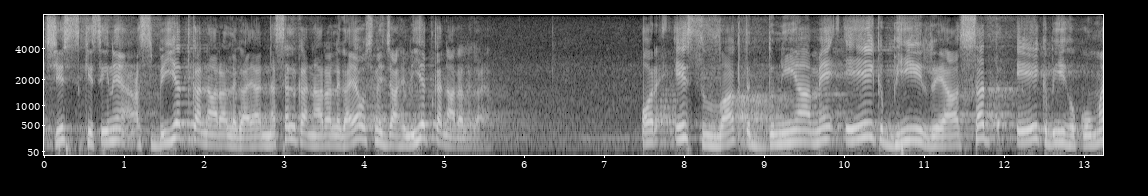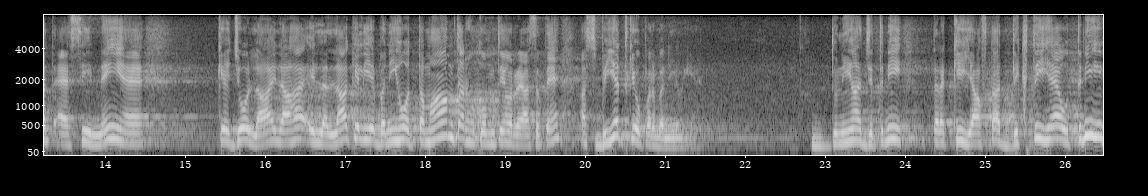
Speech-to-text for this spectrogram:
جس کسی نے عصبیت کا نعرہ لگایا، نسل کا نعرہ لگایا، اس نے جاہلیت کا نعرہ لگایا۔ اور اس وقت دنیا میں ایک بھی ریاست، ایک بھی حکومت ایسی نہیں ہے کہ جو لا الہ الا اللہ کے لیے بنی ہو، تمام تر حکومتیں اور ریاستیں عصبیت کے اوپر بنی ہوئی ہیں۔ دنیا جتنی ترقی یافتہ دکھتی ہے، اتنی ہی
